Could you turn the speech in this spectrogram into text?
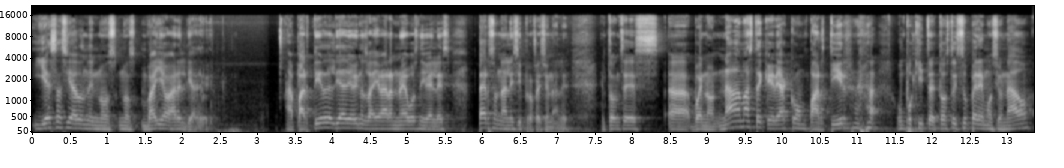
y es hacia donde nos, nos va a llevar el día de hoy a partir del día de hoy nos va a llevar a nuevos niveles personales y profesionales. Entonces, ah, bueno, nada más te quería compartir un poquito de todo. Estoy súper emocionado.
